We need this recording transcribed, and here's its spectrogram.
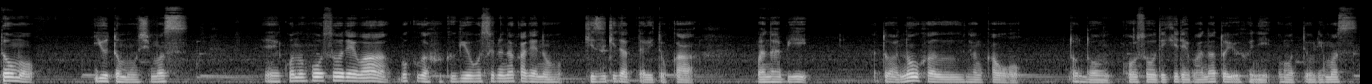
どうも、ゆうと申します、えーこの放送では僕が副業をする中での気づきだったりとか学びあとはノウハウなんかをどんどん放送できればなというふうに思っております。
